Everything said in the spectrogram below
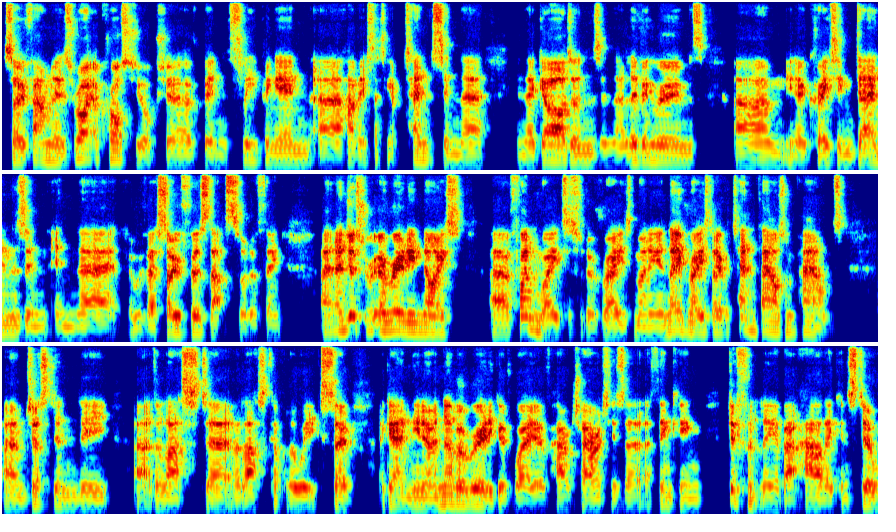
So families right across Yorkshire have been sleeping in, uh, having setting up tents in their in their gardens, in their living rooms, um, you know, creating dens in in their with their sofas, that sort of thing, and, and just a really nice, uh, fun way to sort of raise money. And they've raised over ten thousand um, just in the uh, the last uh, the last couple of weeks. So again, you know, another really good way of how charities are, are thinking differently about how they can still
